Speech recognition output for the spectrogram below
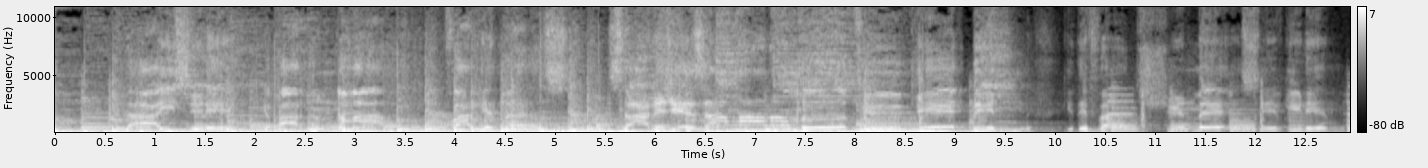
Daha iyisini yapardın ama fark etmez. Sadece zamanımı tükettin. Defa düşünme sevgilim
